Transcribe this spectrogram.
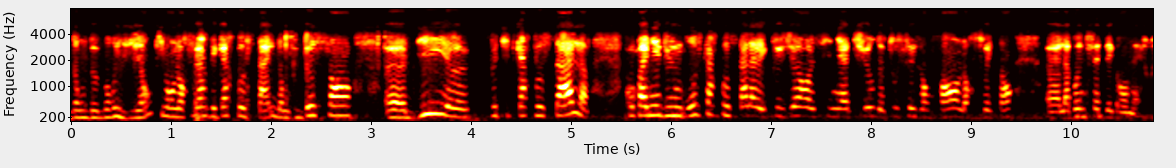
donc de Boris Vian, qui vont leur faire des cartes postales. Donc 210 petites cartes postales accompagnées d'une grosse carte postale avec plusieurs signatures de tous ces enfants en leur souhaitant euh, la bonne fête des grands-mères.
